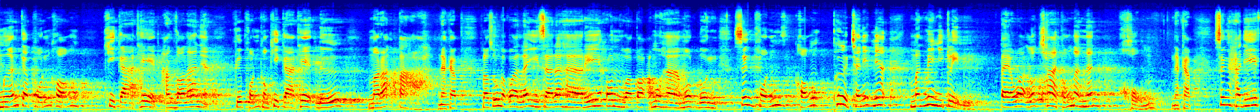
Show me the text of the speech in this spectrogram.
เหมือนกับผลของขี้กาเทศฮันซอละเนี่ย คือผลของขี้กาเทศหรือมะระป่านะครับเราซูลบอกว่าไลซาลาฮารีฮุนวะตะมุฮามุรุน ซึ่งผลของพืชชนิดเนี้ยมันไม่มีกลิ่น แต่ว่ารสชาติของมันนั้นขมนะครับ ซึ่งฮะดีษ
